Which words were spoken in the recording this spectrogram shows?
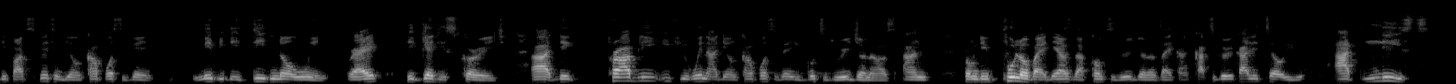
they participate in the on-campus event, maybe they did not win, right? They get discouraged. Uh, they probably if you win at the on-campus event, you go to the regionals, and from the pool of ideas that come to the regionals, I can categorically tell you at least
